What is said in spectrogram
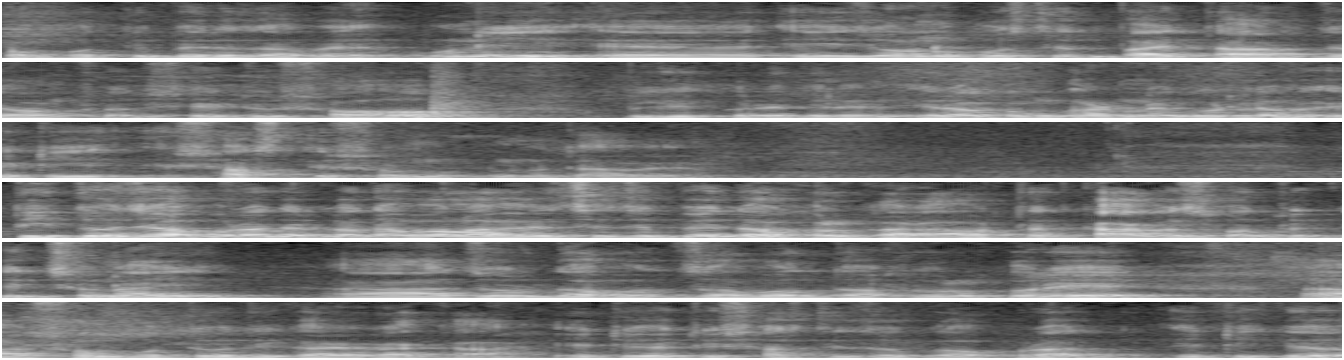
সম্পত্তি বেড়ে যাবে। উনি এই যে অনুপস্থিত ভাই, তার যে অংশ, সেটু সহ বিক্রি করে দিলেন। এরকম ঘটনা ঘটলেও এটি শাস্তির সম্মুখীন হতে হবে। তৃতীয় যে অপরাধের কথা বলা হয়েছে যে বেদখল করা, অর্থাৎ কাগজপত্র কিচ্ছু নাই জোর দখল করে সম্পত্তি অধিকারে রাখা, এটিও একটি শাস্তিযোগ্য অপরাধ, এটিকেও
